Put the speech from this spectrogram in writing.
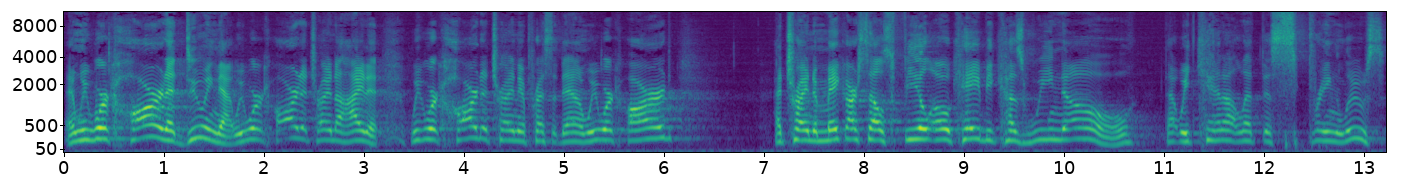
And we work hard at doing that. We work hard at trying to hide it. We work hard at trying to press it down. We work hard at trying to make ourselves feel okay because we know that we cannot let this spring loose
